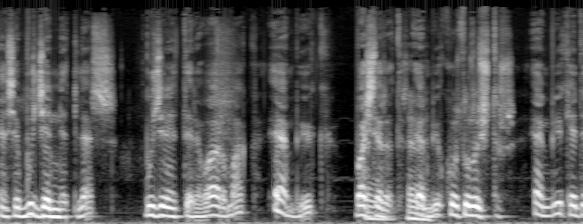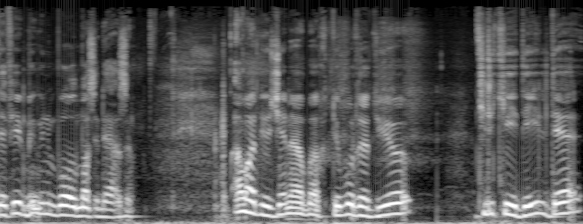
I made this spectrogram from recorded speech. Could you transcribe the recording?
Yani işte bu cennetler, bu cennetlere varmak en büyük başarıdır. Evet, evet. En büyük kurtuluştur. En büyük hedefi müminin bu olması lazım. Ama diyor Cenab-ı Hak diyor burada diyor tilkeyi değil de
